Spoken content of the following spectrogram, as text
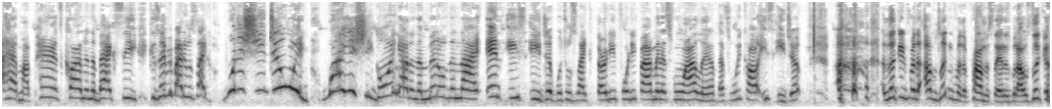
I had my parents climbing in the back seat because everybody was like, "What is she doing? Why is she going out in the middle of the night in East Egypt, which was like 30, 45 minutes from where I live? That's what we call East Egypt." looking for the I was looking for the promised land is what I was looking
